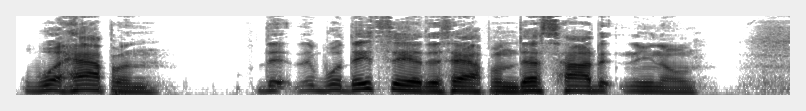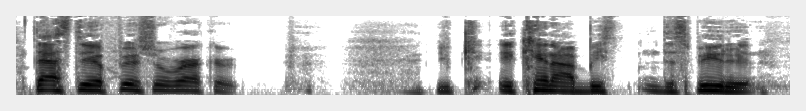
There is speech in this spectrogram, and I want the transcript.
what happened. What they said has happened. That's how the, you know that's the official record. You it cannot be disputed.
